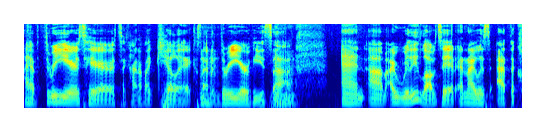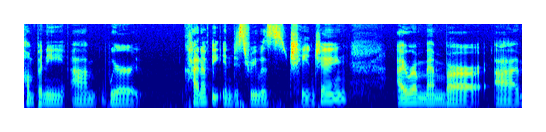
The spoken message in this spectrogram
I have three years here to kind of like kill it because I had a three year visa. Mhm. And um, I really loved it. And I was at the company um, where kind of the industry was changing. I remember um,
